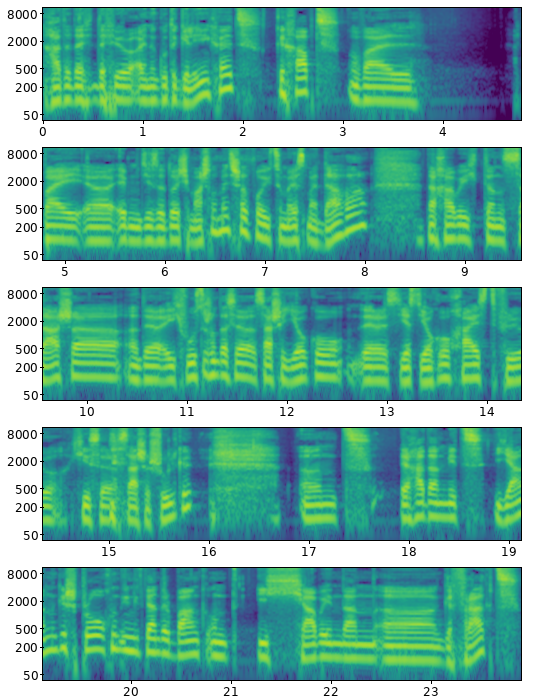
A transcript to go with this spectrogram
Hatte dafür eine gute Gelegenheit gehabt, weil bei äh, eben dieser deutsche Mannschaftsmeisterschaft, wo ich zum ersten Mal da war, da habe ich dann Sascha, äh, der, ich wusste schon, dass er Sascha Joko, der jetzt Joko heißt, früher hieß er Sascha Schulke. Und er hat dann mit Jan gesprochen, irgendwie an der Bank, und ich habe ihn dann äh, gefragt,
